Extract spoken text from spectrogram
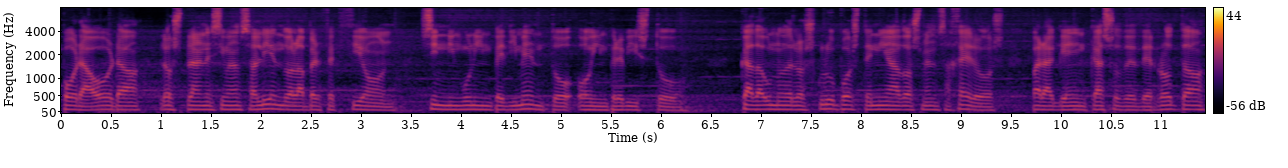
Por ahora, los planes iban saliendo a la perfección, sin ningún impedimento o imprevisto. Cada uno de los grupos tenía dos mensajeros para que en caso de derrota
